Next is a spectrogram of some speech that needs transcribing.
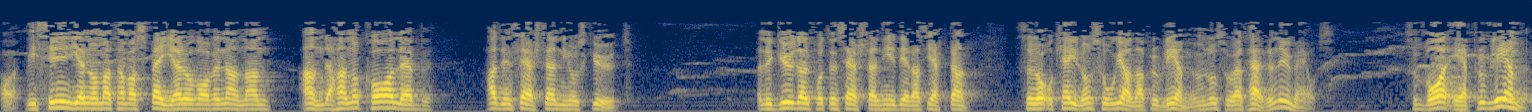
Ja, visserligen genom att han var spejare och var av en annan ande. Han och Kaleb hade en särställning hos Gud. Eller Gud hade fått en särställning i deras hjärtan. Så okej okay, de såg ju alla problem men de såg att Herren är ju med oss. Så vad är problemet?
